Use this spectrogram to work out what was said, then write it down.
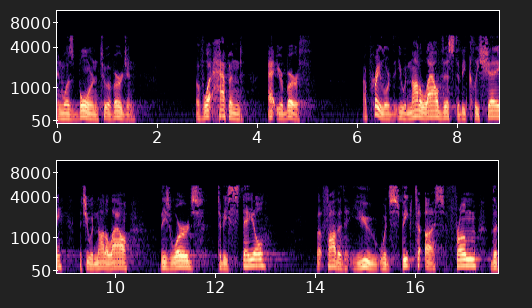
and was born to a virgin, of what happened at your birth, I pray, Lord, that you would not allow this to be cliche, that you would not allow these words to be stale, but Father, that you would speak to us from the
